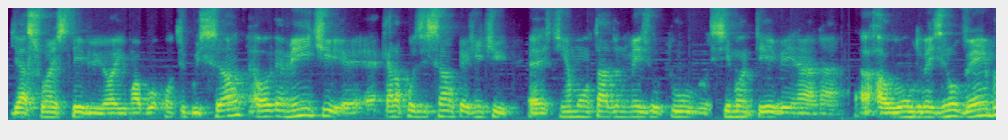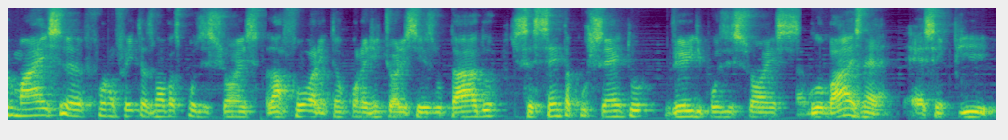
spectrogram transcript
de ações teve aí uma boa contribuição. Obviamente, é, aquela posição que a gente é, tinha montado no mês de outubro se manteve na, na, ao longo do mês de novembro, mas é, foram feitas novas posições lá fora. Então, quando a gente olha esse resultado, 60% veio de posições globais, né? S&P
